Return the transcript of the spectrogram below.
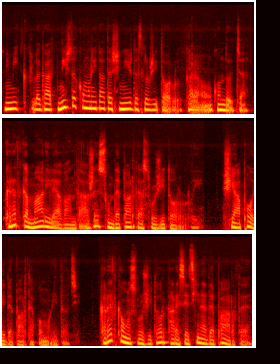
nimic legat nici de comunitate și nici de slujitorul care o conduce. Cred că marile avantaje sunt de partea slujitorului și apoi de partea comunității. Cred că un slujitor care se ține departe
